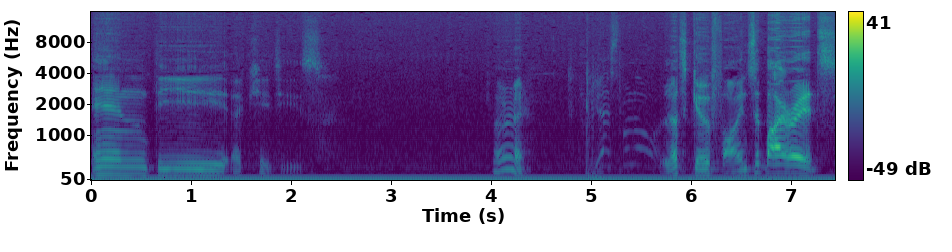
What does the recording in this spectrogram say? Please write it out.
and the Achates. Alright. Let's go find some pirates!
